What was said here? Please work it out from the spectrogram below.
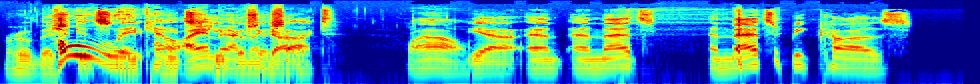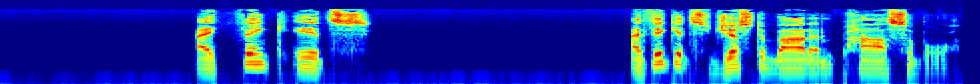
for who Michigan Holy State cow! I am actually shocked. Wow. Yeah, and and that's and that's because I think it's I think it's just about impossible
